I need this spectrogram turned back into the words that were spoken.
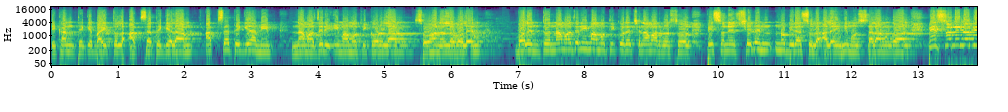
এখান থেকে বাইতুল আকসাতে গেলাম। আকসাতে গিয়ে আমি নামাজের ইমামতি করলাম। সোহান আল্লাহ বলেন বলেন তো, নামাজের ইমামতি করেছেন আমার রসুল, পেছনে ছিলেন নবী রাসূল আলাইহিমুসালামগণ পেছনে নবী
